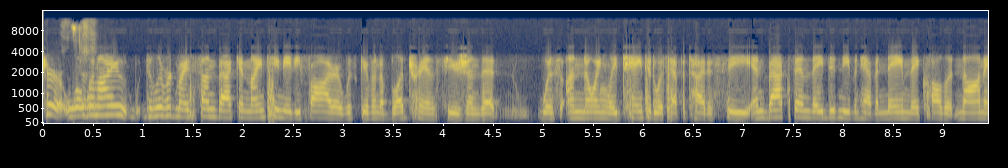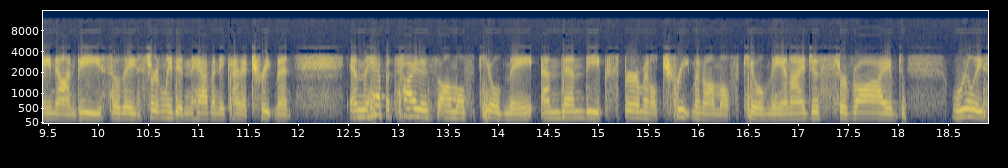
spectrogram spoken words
Sure. Well, when I delivered my son back in 1985, I was given a blood transfusion that was unknowingly tainted with hepatitis C. And back then, they didn't even have a name. They called it non A, non B, so they certainly didn't have any kind of treatment. And the hepatitis almost killed me, and then the experimental treatment almost killed me, and I just survived really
